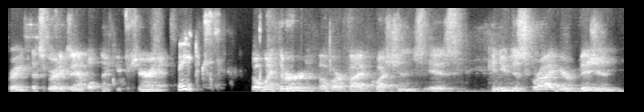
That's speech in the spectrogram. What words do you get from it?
Great, that's a great example. Thank you for sharing it. Thanks. So my third of our five questions is, can you describe your vision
